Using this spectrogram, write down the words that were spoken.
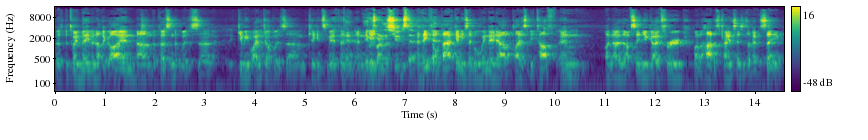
it was between me and another guy, and um, the person that was uh, giving away the job was um, Keegan Smith, and, Yeah. and he, was one of the students there. and he Yeah. thought back and he said, "Well, we need our players to be tough." And I know that I've seen you go through one of the hardest training sessions I've ever seen,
